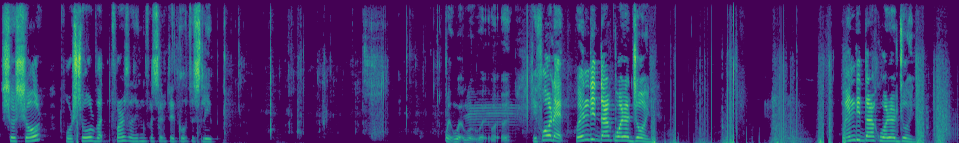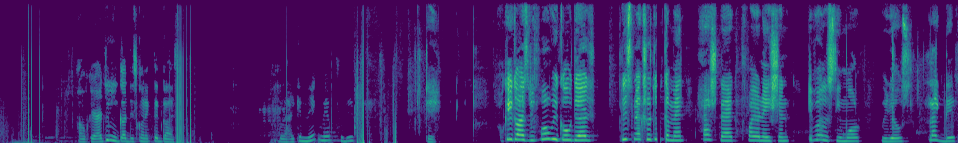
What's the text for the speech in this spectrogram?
Sure sure for sure but first i think first i have to go to sleep. Wait wait wait wait wait wait. Before that when did Dark Warrior join? When did Dark Warrior join? Okay, I think he got disconnected, guys. But I can make map for this. Okay. Okay, guys, before we go there, please make sure to comment hashtag Fire Nation if you want to see more videos like this.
